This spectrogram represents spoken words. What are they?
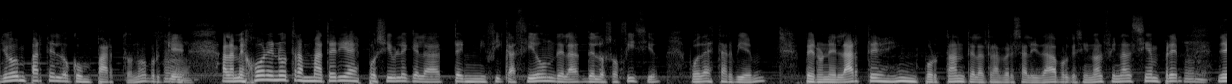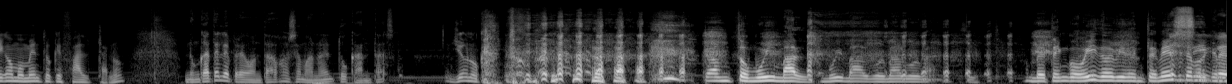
yo en parte lo comparto, ¿no? Porque mm. a lo mejor en otras materias es posible que la tecnificación de, la, de los oficios pueda estar bien, pero en el arte es importante la transversalidad, porque si no al final siempre mm. llega un momento que falta, ¿no? Nunca te le he preguntado, José Manuel, ¿tú cantas? Yo no canto. canto muy mal, muy mal, muy mal, muy mal. Me tengo oído, evidentemente, porque me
